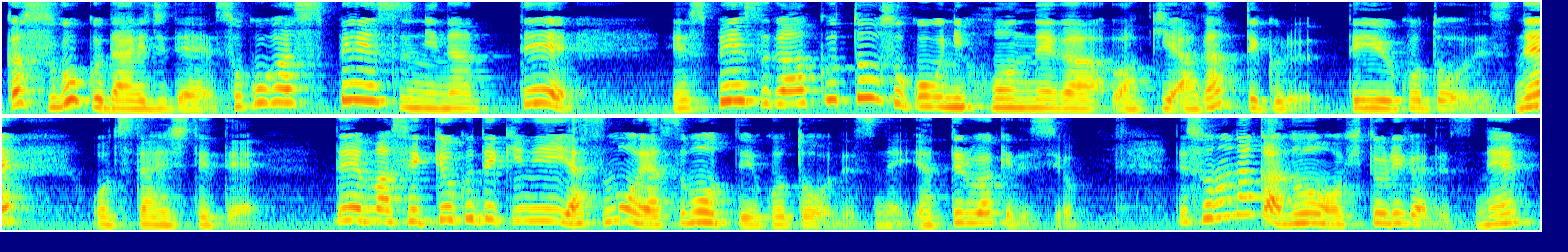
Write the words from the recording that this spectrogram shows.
がすごく大事でそこがスペースになってスペースが空くとそこに本音が湧き上がってくるっていうことをですねお伝えしててで、まあ、積極的に休もう休もうっていうことをですねやってるわけですよ。でその中のお一人がですね、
